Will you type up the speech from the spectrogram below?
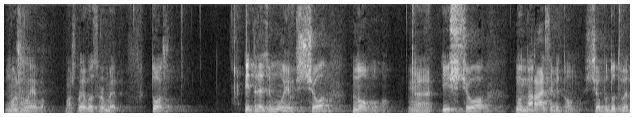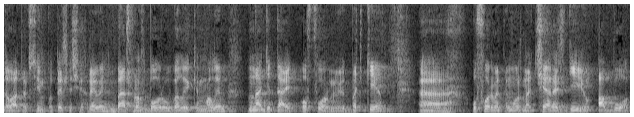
можливо. Можливо зробити. Тож, підрезюмуємо, що нового е, і що ну, наразі відомо, що будуть видавати всім по тисячі гривень без розбору, великим малим. На дітей оформлюють батьки. Е, Оформити можна через дію або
